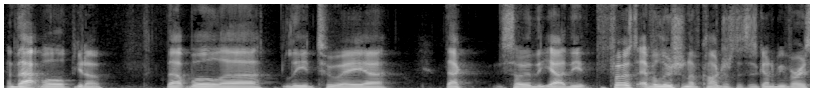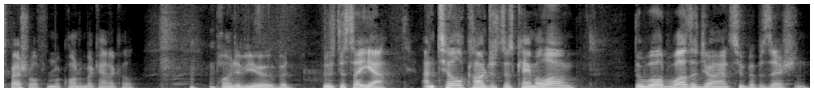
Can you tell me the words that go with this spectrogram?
and that will, you know, that will uh, lead to a uh, that. So the, yeah, the first evolution of consciousness is going to be very special from a quantum mechanical point of view. But who's to say? Yeah, until consciousness came along, the world was a giant superposition.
